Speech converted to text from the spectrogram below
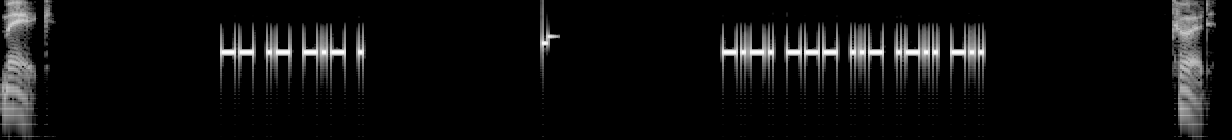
Make. Could.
